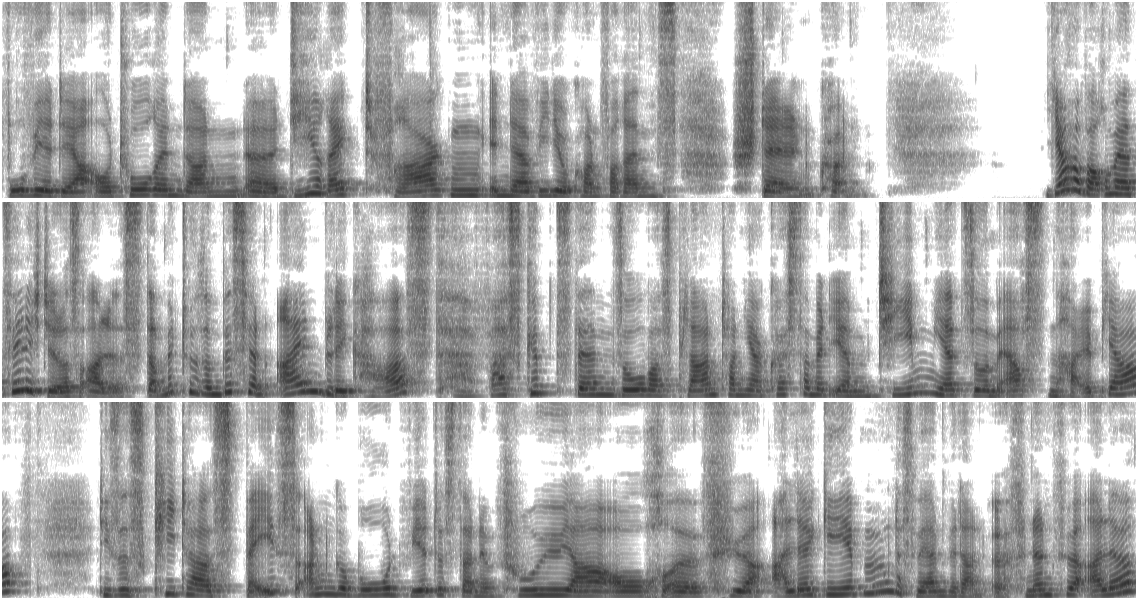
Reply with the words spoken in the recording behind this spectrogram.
wo wir der Autorin dann äh, direkt Fragen in der Videokonferenz stellen können. Ja, warum erzähle ich dir das alles? Damit du so ein bisschen Einblick hast, was gibt's denn so, was plant Tanja Köster mit ihrem Team jetzt so im ersten Halbjahr? Dieses Kita Space Angebot wird es dann im Frühjahr auch äh, für alle geben. Das werden wir dann öffnen für alle,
